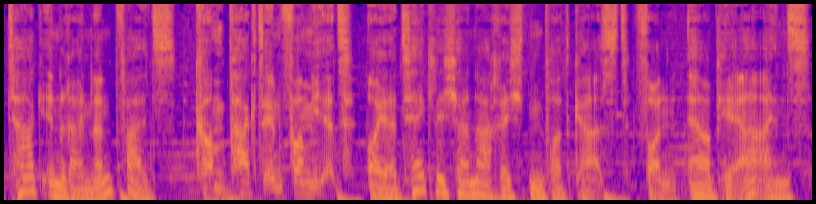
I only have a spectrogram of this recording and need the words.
Tag in Rheinland-Pfalz. Kompakt informiert. Euer täglicher Nachrichtenpodcast von RPR1.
